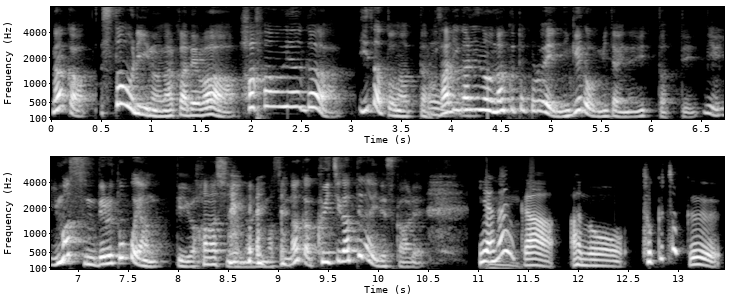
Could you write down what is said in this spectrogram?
なんか、ストーリーの中では、母親が、いざとなったら、うんザリガニの泣くところへ逃げろみたいな言ったって、いや今住んでるとこやんっていう話になります。なんか食い違ってないですかあれ？いや、なんか、あの、ちょくちょく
